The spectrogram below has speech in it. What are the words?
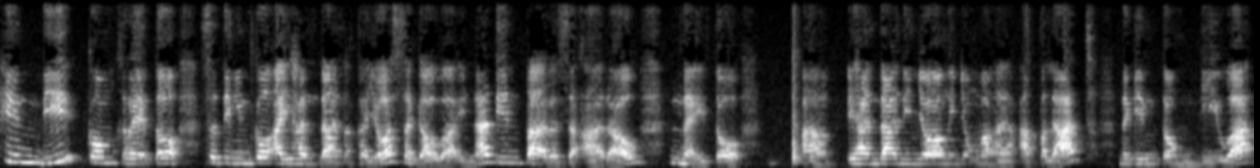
hindi konkreto. Sa tingin ko ay handa na kayo sa gawain natin para sa araw na ito. Uh, ihanda ninyo ang inyong mga aklat na gintong diwa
